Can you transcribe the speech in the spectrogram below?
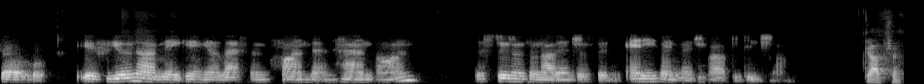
So if you're not making your lesson fun and hands-on, the students are not interested in anything that you have to teach them. Gotcha.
